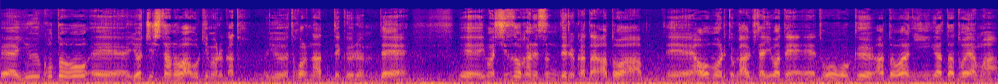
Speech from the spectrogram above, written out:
えーいうことを、えー予知したのは沖丸かというところになってくるんで、えー今静岡に住んでる方、あとは、え青森とか秋田、岩手、東北、あとは新潟、富山、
